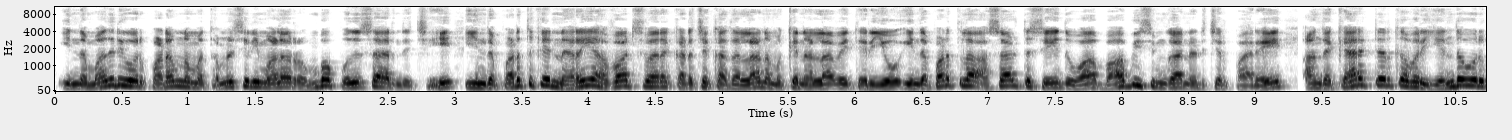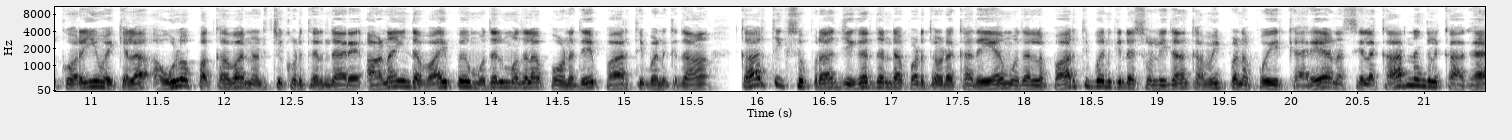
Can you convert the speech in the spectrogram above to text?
இந்த மாதிரி ஒரு படம் நம்ம தமிழ் சினிமால ரொம்ப புதுசா இருந்துச்சு. இந்த படத்துக்கு நிறைய அவார்ட்ஸ் வேற கிடைச்ச கதெல்லாம் நமக்கு நல்லாவே தெரியும். இந்த படத்துல அசால்ட் சேதுவா பாபி சிம்கா நடிச்சிருப்பாரு. அந்த கேரக்டருக்கு அவர் எந்த ஒரு குறையும் வைக்கல. அவ்வளவு பக்காவா நடிச்சு கொடுத்திருந்தாரு. ஆனா இந்த வாய்ப்பு முதல் முதலா போனதே பார்த்திபனுக்கு தான். கார்த்திக் சுப்ராஜ் ஜிகர்தண்டா படத்தோட கதையை முதல்ல பார்த்திபன் கிட்ட சொல்லி தான் கமிட் பண்ண போயிருக்காரு. ஆனா சில காரணங்களுக்காக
